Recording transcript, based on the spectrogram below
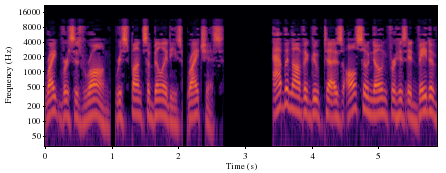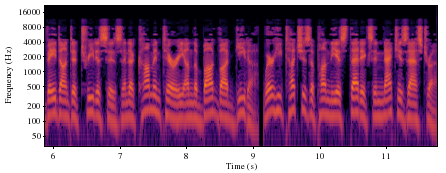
right versus wrong, responsibilities, righteous. Abhinavagupta is also known for his Advaita Vedanta treatises and a commentary on the Bhagavad Gita, where he touches upon the aesthetics in Natyasastra.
